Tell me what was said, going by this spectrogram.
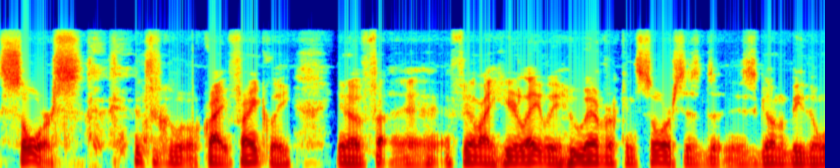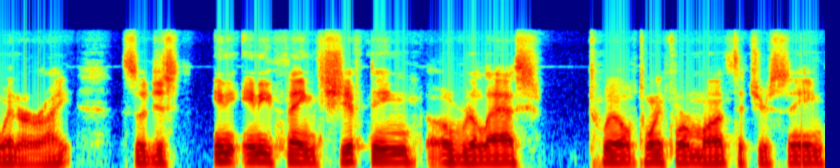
source quite frankly you know uh, i feel like here lately whoever can source is is going to be the winner right so just any, anything shifting over the last 12 24 months that you're seeing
